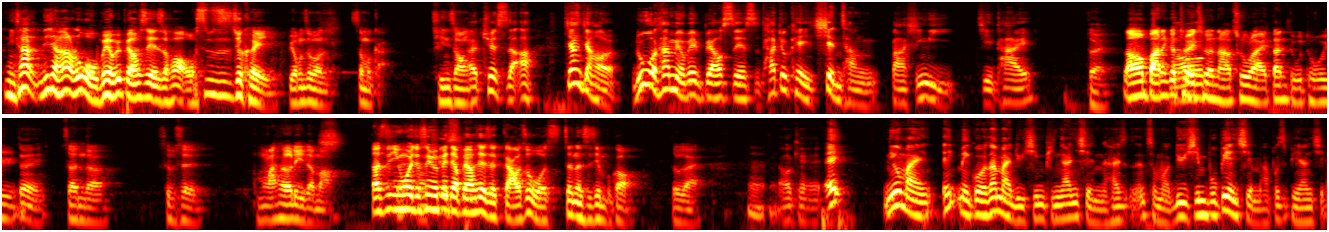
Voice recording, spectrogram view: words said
你看，你想想，如果我没有被标 4S 的话，我是不是就可以不用这么这么赶，轻松？哎、呃，确实啊，这样讲好了。如果他没有被标 4S，他就可以现场把行李解开。对，然后把那个推车拿出来单独托运。对，真的，是不是蛮合理的嘛？但是因为就是因为被掉标线，导致我真的时间不够，对不对？嗯，OK，哎，你有买？哎，美国有在买旅行平安险还是什么旅行不便险吗？不是平安险。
